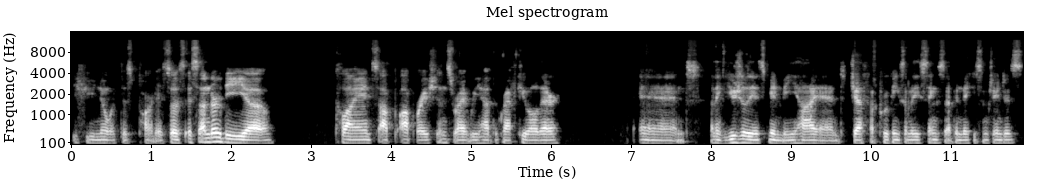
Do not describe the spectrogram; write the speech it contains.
if you know what this part is. So it's, it's under the uh, client's op operations, right? We have the GraphQL there. And I think usually it's been Mihai and Jeff approving some of these things. I've been making some changes.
